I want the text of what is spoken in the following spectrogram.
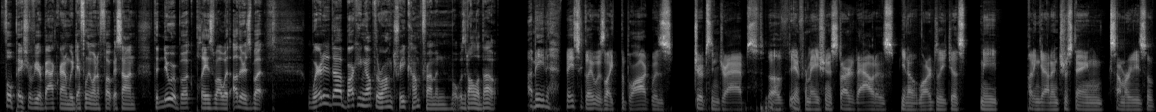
full picture of your background. We definitely want to focus on the newer book, plays well with others, but where did uh, barking up the wrong tree come from, and what was it all about? I mean, basically, it was like the blog was drips and drabs of information. It started out as you know largely just me putting down interesting summaries of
